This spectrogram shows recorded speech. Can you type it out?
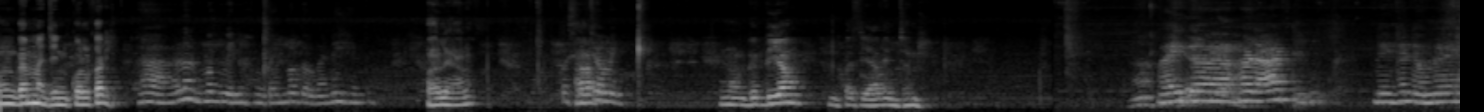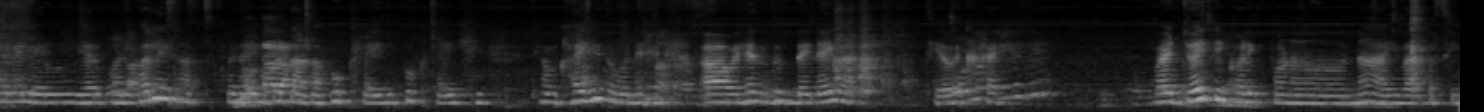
હું ગામમાં જઈને કોલ કરી. હા હલો ને હું કઈ મગવવા નહીં ભલે હાલો પછી જમી. હું દૂધ દઈ આવું પછી આવીને જમી. વાગ્યા સાડા આઠ. ને હે ને અમે વેલે વેર પાણી કરી લીધા. બધા એમ કરતા હતા ભૂખ લાગી ભૂખ લાગી આમ ખાઈ લીધું મને. હવે હે ને દૂધ દઈને આવ્યા. હવે ખાઈ. વાઈટ જોઈતી ઘડીક પણ ના આવ્યા પછી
